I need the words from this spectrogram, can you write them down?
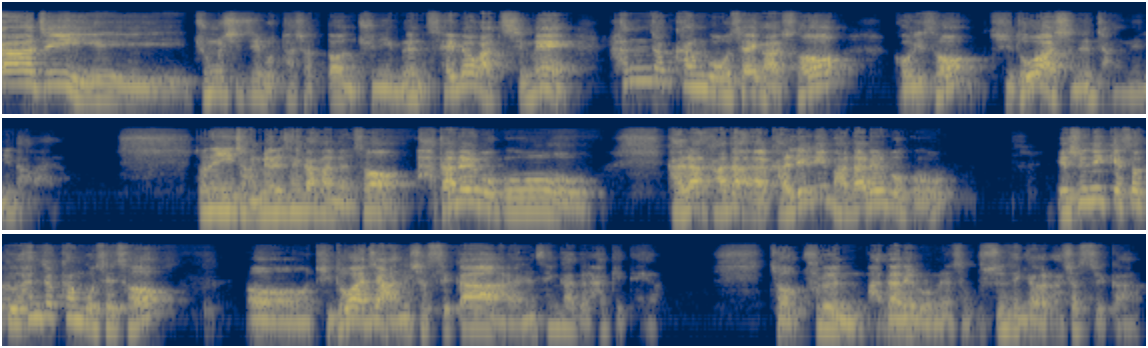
까지 주무시지 못하셨던 주님은 새벽 아침에 한적한 곳에 가서 거기서 기도하시는 장면이 나와요. 저는 이 장면을 생각하면서 바다를 보고 갈라, 가다, 갈릴리 바다를 보고 예수님께서 그 한적한 곳에서 어, 기도하지 않으셨을까라는 생각을 하게 돼요. 저 푸른 바다를 보면서 무슨 생각을 하셨을까?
